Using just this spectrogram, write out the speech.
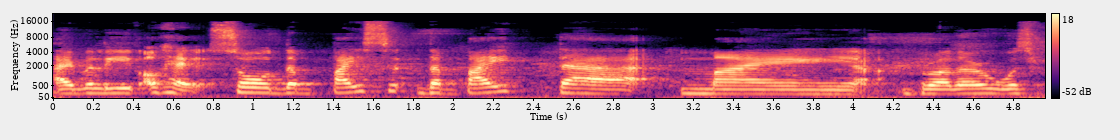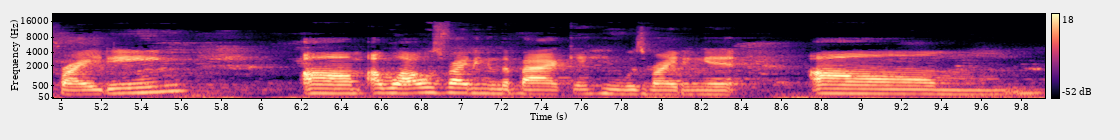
I believe, okay, so the bike, the bike that my brother was riding, um, well, I was riding in the back and he was riding it um,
